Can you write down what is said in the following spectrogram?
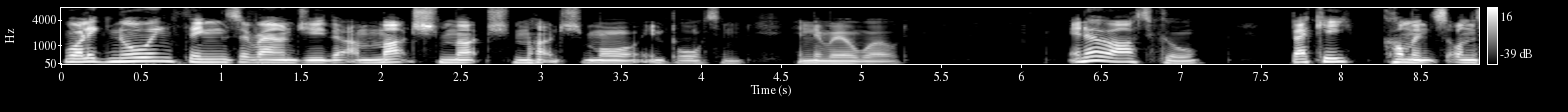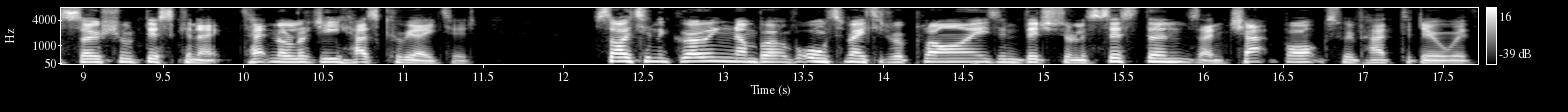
while ignoring things around you that are much, much, much more important in the real world. In her article, Becky comments on the social disconnect technology has created, citing the growing number of automated replies and digital assistants and chatbots we've had to deal with,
